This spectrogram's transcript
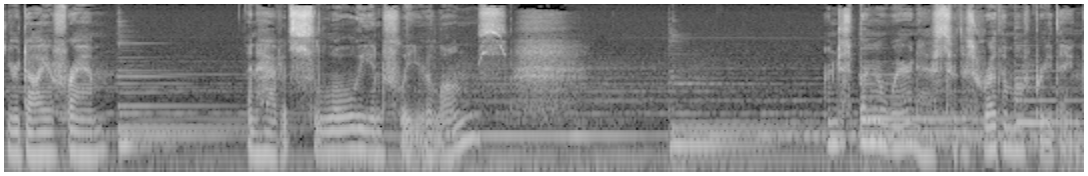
Your diaphragm and have it slowly inflate your lungs. And just bring awareness to this rhythm of breathing.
